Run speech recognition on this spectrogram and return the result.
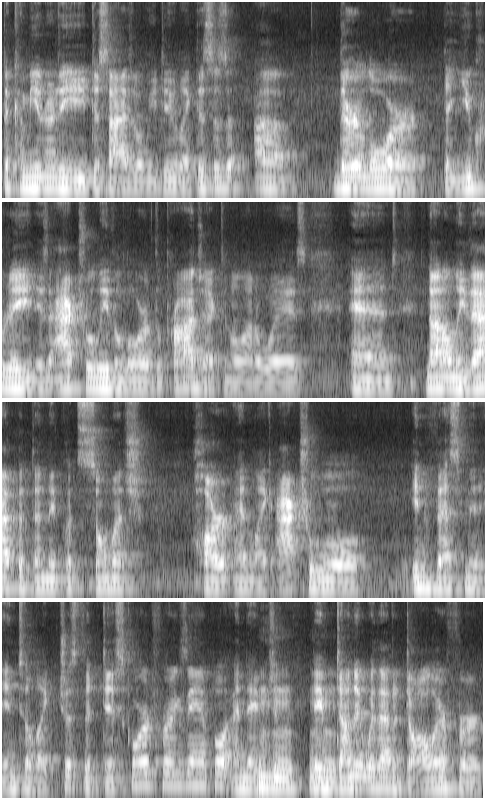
the community decides what we do. Like this is uh their lore that you create is actually the lore of the project in a lot of ways. And not only that, but then they put so much heart and like actual investment into like just the Discord, for example, and they've Mhm, they've mhm. done it without a dollar for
